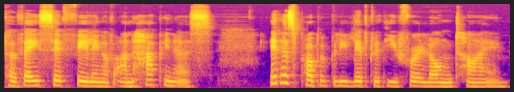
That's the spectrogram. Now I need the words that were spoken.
pervasive feeling of unhappiness, it has probably lived with you for a long time.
